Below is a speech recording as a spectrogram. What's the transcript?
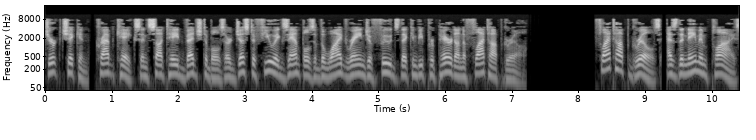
jerk chicken, crab cakes and sautéed vegetables are just a few examples of the wide range of foods that can be prepared on a flattop grill. Flattop grills, as the name implies,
